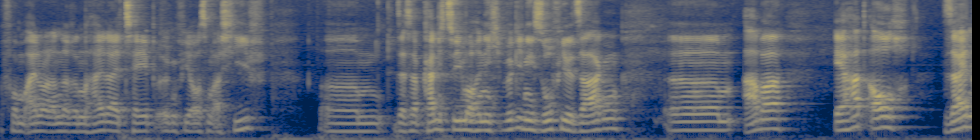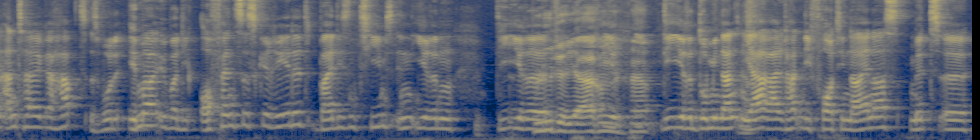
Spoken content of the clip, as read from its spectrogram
vom ein oder anderen Highlight-Tape irgendwie aus dem Archiv. Ähm, deshalb kann ich zu ihm auch nicht, wirklich nicht so viel sagen. Ähm, aber er hat auch seinen Anteil gehabt. Es wurde immer über die Offenses geredet bei diesen Teams in ihren, die ihre, Blütejahren, die, ja. die ihre dominanten Jahre halt hatten, die 49ers mit, äh,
